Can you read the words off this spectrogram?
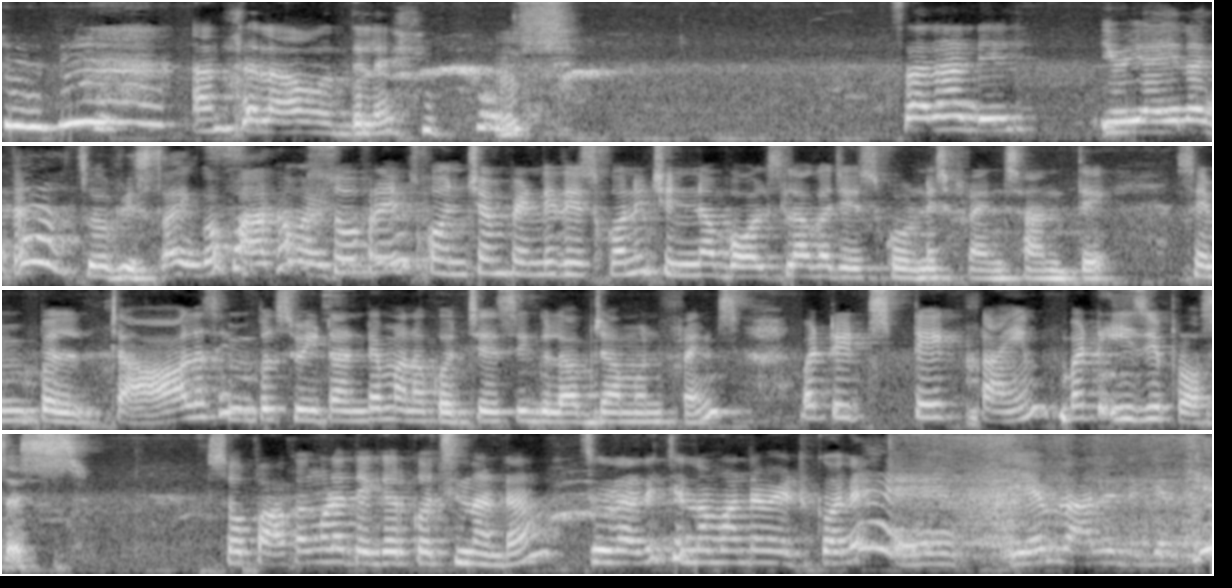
అంతలా వద్దులే. సరే అండి. ఇవి అయినాక చూపిస్తా. ఇంకో పాకం సో ఫ్రెండ్స్ కొంచెం పిండి తీసుకొని చిన్న బాల్స్ లాగా చేసుకోండి ఫ్రెండ్స్ అంతే. సింపుల్ చాలా సింపుల్ స్వీట్ అంటే మనకు వచ్చేసి gulab jamun friends. But it's take time but easy process. So పాకం కూడా దగ్గరకు వచ్చిందంట. చూడండి చిన్న మంట పెట్టుకొని ఏం రాలేదు దగ్గరికి.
